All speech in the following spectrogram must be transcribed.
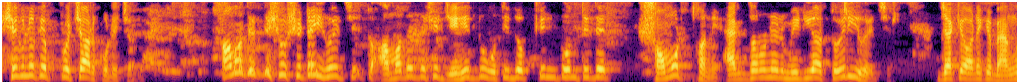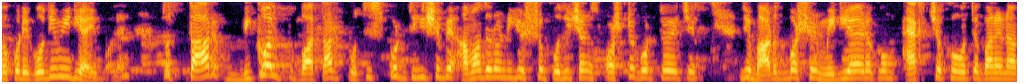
সেগুলোকে প্রচার করে চলে। আমাদের দেশেও সেটাই হয়েছে। তো আমাদের দেশে যেহেতু অতি দক্ষিণপন্থীদের সমর্থনে এক ধরনের মিডিয়া তৈরি হয়েছে যাকে অনেকে ব্যঙ্গ করে গদি মিডিয়াই বলেন, তো তার বিকল্প বা তার প্রতিস্পর্ধী হিসেবে আমাদেরও নিজস্ব পজিশন স্পষ্ট করতে হয়েছে যে ভারতবর্ষের মিডিয়া এরকম একচোখো হতে পারে না,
